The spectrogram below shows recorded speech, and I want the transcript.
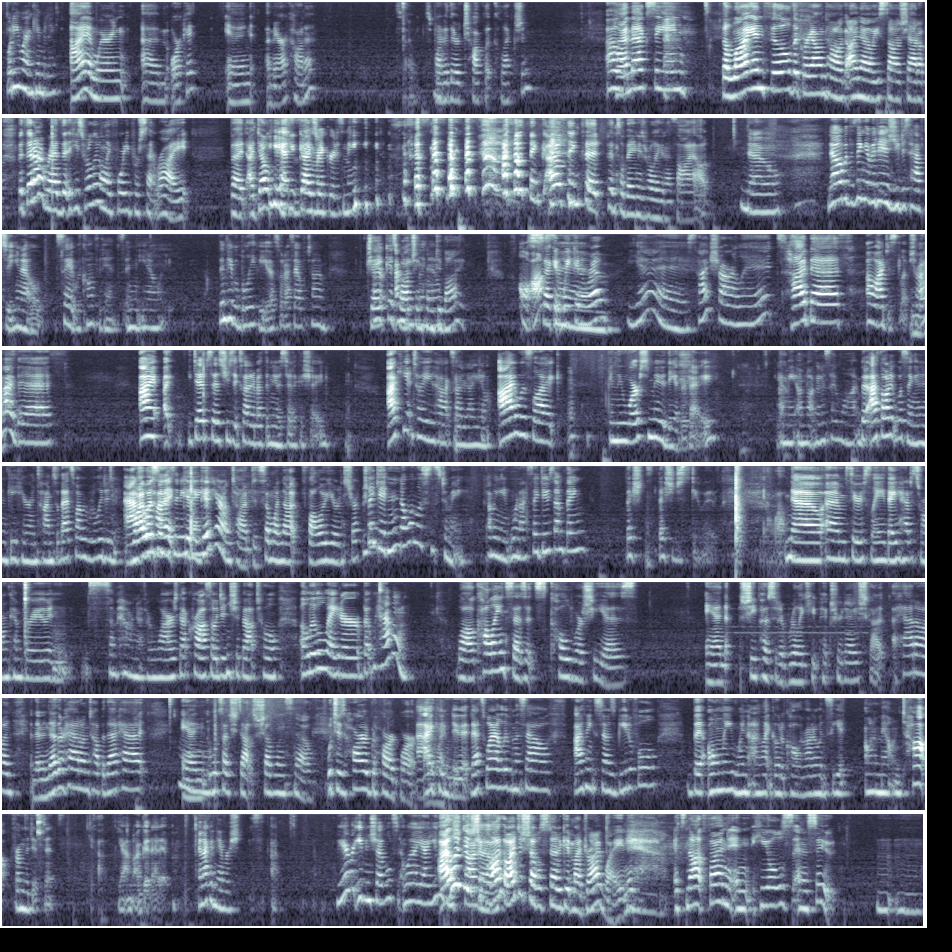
What are you wearing, Kimberly? I am wearing um, Orchid in Americano. So it's part of their chocolate collection. Oh, Hi, Maxine. The lion filled the groundhog. I know he saw a shadow, but then I read that he's really only forty percent right. But I don't he think you the guys same are. record as me. I don't think I don't think that Pennsylvania's really going to thaw out. No. No, but the thing of it is, you just have to, you know, say it with confidence. And, you know, then people believe you. That's what I say all the time. Jake is I watching from know. Dubai. Oh, awesome. Second week in a row. Yes. Hi, Charlotte. Hi, Beth. Oh, I just love Charlotte. Hi, Beth. I, I Deb says she's excited about the new Estetica shade. I can't tell you how excited I am. I was like in the worst mood the other day. I mean, I'm not gonna say why, but I thought it wasn't gonna get here in time, so that's why we really didn't advertise Why wasn't it going to get here on time? Did someone not follow your instructions? They didn't. No one listens to me. I mean, when I say do something, they should they should just do it. Yeah, well, No, um, seriously, they had a storm come through and somehow or another wires got crossed, so it didn't ship out till a little later. But we have them. well, Colleen says it's cold where she is. And she posted a really cute picture today. She's got a hat on and then another hat on top of that hat. And it looks like she's out shoveling snow, which is hard, hard work. I couldn't do it. That's why I live in the South. I think snow's beautiful, but only when I like go to Colorado and see it on a mountain top from the distance. Yeah. Yeah, I'm not good at it, and I could never. Sh- I- uh, you ever even shoveled snow? Well, yeah, you. I lived in Chicago. I just shovel snow to get my driveway, and it, it's not fun in heels and a suit. Mm-mm.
